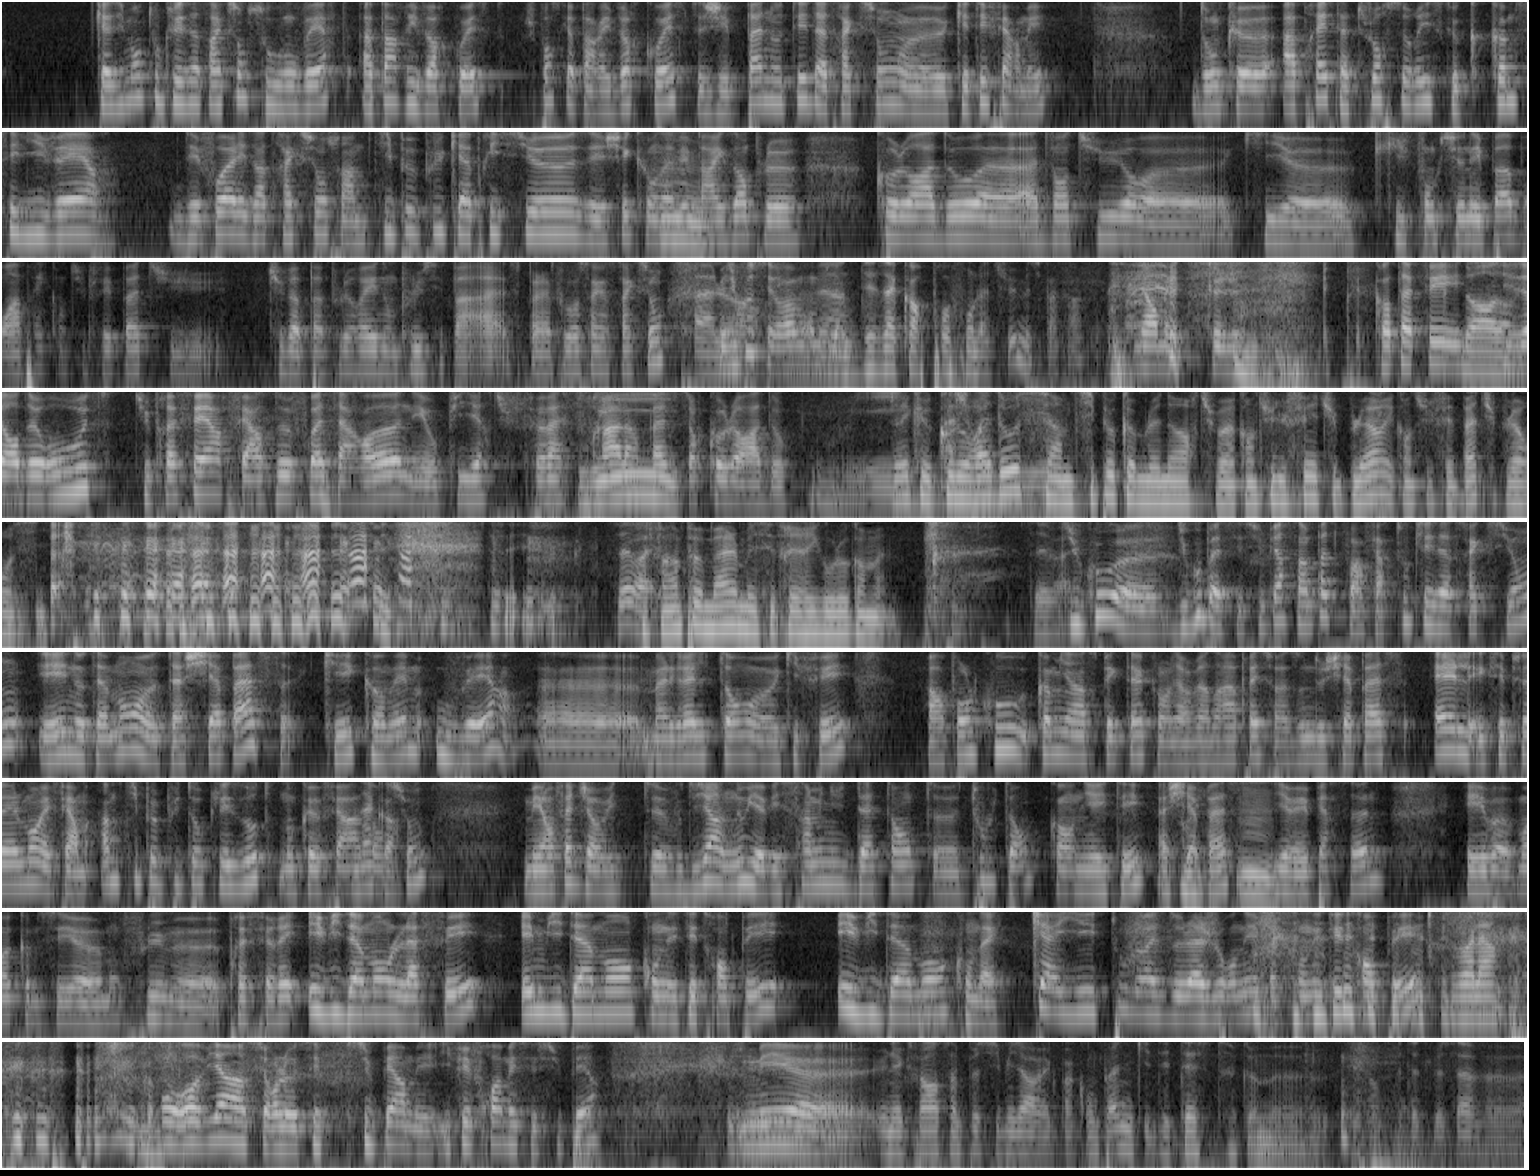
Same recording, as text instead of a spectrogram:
Quasiment toutes les attractions sont ouvertes, à part River Quest. Je pense qu'à part River Quest, j'ai pas noté d'attraction euh, qui était fermée. Donc euh, après, t'as toujours ce risque que comme c'est l'hiver, des fois les attractions sont un petit peu plus capricieuses. Et je sais qu'on avait Mhm. par exemple euh, Colorado Adventure euh, qui, euh, qui fonctionnait pas. Bon après, quand tu le fais pas, tu tu vas pas pleurer non plus. C'est pas c'est pas la plus grosse attraction. Alors, du coup, c'est vraiment bien. un désaccord profond là-dessus, mais c'est pas grave. Non, mais ce que je... quand t'as fait Non, 6 non. heures de route, tu préfères faire deux fois ta run et au pire, tu feras, Oui. l'impasse sur Colorado. Oui. C'est vrai que à Colorado, c'est un petit peu comme le Nord, tu vois. Quand tu le fais, tu pleures, et quand tu le fais pas, tu pleures aussi. C'est- ça vrai. fait un peu mal, mais c'est très rigolo quand même. Vrai. Du coup, euh, du coup bah, c'est super sympa de pouvoir faire toutes les attractions et notamment euh, t'as Chiapas qui est quand même ouvert euh, malgré le temps euh, qu'il fait. Alors pour le coup, comme il y a un spectacle, on y reviendra après sur la zone de Chiapas, elle exceptionnellement elle ferme un petit peu plus tôt que les autres, donc faire attention. Mais en fait, j'ai envie de vous dire, nous il y avait 5 minutes d'attente tout le temps quand on y a été à Chiapas, Mm. il y avait personne. Et bah, moi, comme c'est mon flume préféré, évidemment on l'a fait, évidemment qu'on était trempé, évidemment qu'on a caillé tout le reste de la journée parce qu'on était trempé. Voilà. on revient sur le c'est super, mais il fait froid, mais c'est super. Mais, eu, euh, une expérience un peu similaire avec ma compagne qui déteste, comme euh, les gens peut-être le savent, euh,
